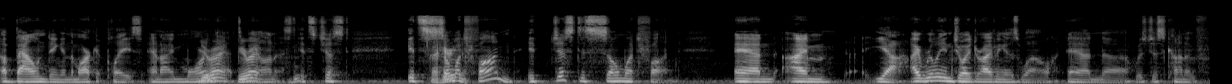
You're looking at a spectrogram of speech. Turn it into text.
abounding in the marketplace, and I mourn right, that to be right. Mm-hmm. honest. It's just, it's so much you. fun. It just is so much fun, and I'm, yeah, I really enjoy driving it as well, and uh, was just kind of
